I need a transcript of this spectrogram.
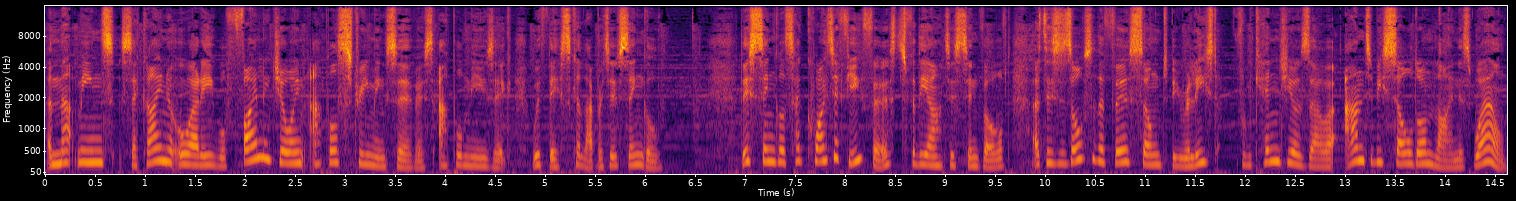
and that means Sekai no Owari will finally join Apple's streaming service, Apple Music, with this collaborative single. This single's had quite a few firsts for the artists involved, as this is also the first song to be released from Kenji Ozawa and to be sold online as well.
